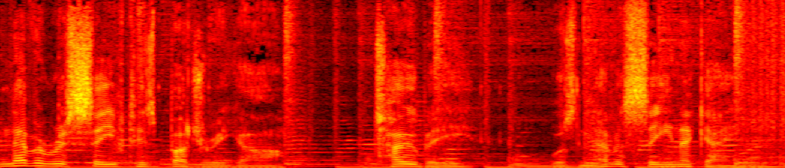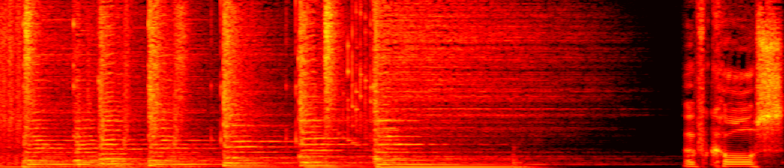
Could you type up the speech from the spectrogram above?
never received his budgerigar. Toby was never seen again. Of course,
